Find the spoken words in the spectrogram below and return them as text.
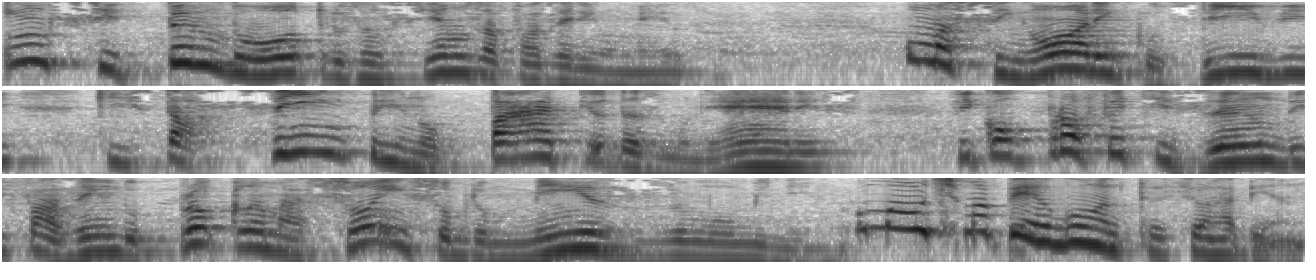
incitando outros anciãos a fazerem o mesmo. Uma senhora, inclusive, que está sempre no pátio das mulheres, ficou profetizando e fazendo proclamações sobre o mesmo menino. Uma última pergunta, senhor Rabino.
